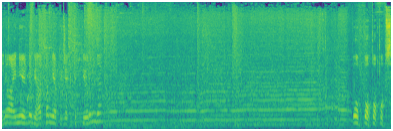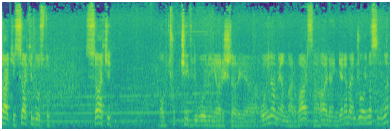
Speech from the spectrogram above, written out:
Yine aynı yerde bir hatam yapacaktık diyorum da. Hop hop hop hop sakin sakin dostum. Sakin. Abi çok keyifli bu oyunun yarışları ya. Oynamayanlar varsa halen gene bence oynasınlar.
